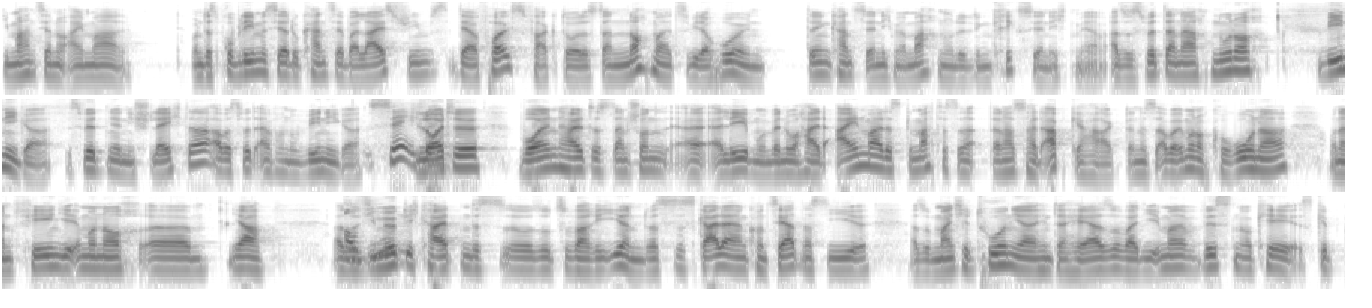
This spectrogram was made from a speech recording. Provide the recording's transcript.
die machen es ja nur einmal. Und das Problem ist ja, du kannst ja bei Livestreams, der Erfolgsfaktor, das dann nochmal zu wiederholen, den kannst du ja nicht mehr machen oder den kriegst du ja nicht mehr. Also es wird danach nur noch weniger. Es wird ja nicht schlechter, aber es wird einfach nur weniger. Safe. Die Leute wollen halt das dann schon äh, erleben. Und wenn du halt einmal das gemacht hast, dann hast du halt abgehakt. Dann ist aber immer noch Corona und dann fehlen dir immer noch, äh, ja, Also Auf die jeden- Möglichkeiten, das so, so zu variieren. Das ist das Geile an Konzerten, dass die, also manche touren ja hinterher so, weil die immer wissen, okay, es gibt,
